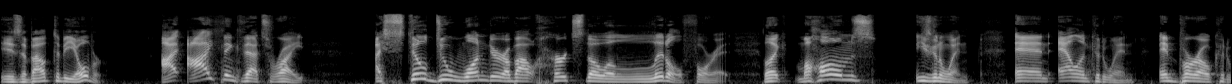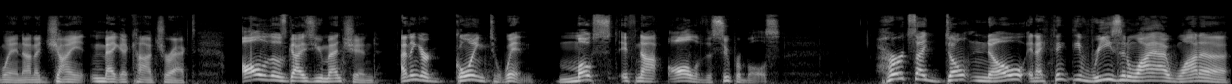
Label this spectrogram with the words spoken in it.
is about to be over. I, I think that's right. I still do wonder about Hurts though a little for it. Like Mahomes, he's gonna win, and Allen could win, and Burrow could win on a giant mega contract. All of those guys you mentioned, I think, are going to win most, if not all, of the Super Bowls. Hurts, I don't know, and I think the reason why I want to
